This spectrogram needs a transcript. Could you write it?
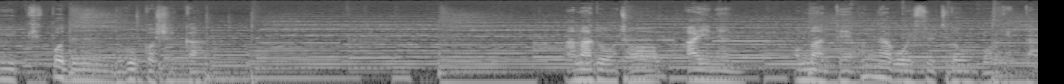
이 퀵보드는 누구 것일까? 아마도 저 아이는 엄마한테 혼나고 있을지도 모르겠다.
